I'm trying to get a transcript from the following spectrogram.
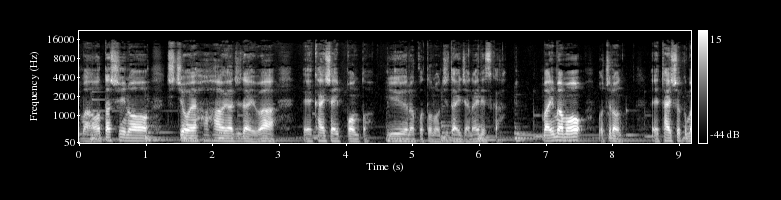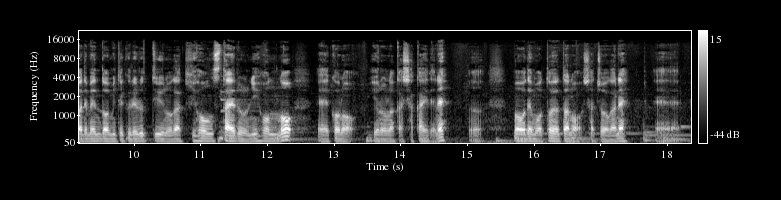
まあ、私の父親母親時代は、会社一本というようなことの時代じゃないですか。まあ、今ももちろん、退職まで面倒を見てくれるっていうのが基本スタイルの日本の、えこの世の中社会でね、うん、もうでもトヨタの社長がね、えー、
